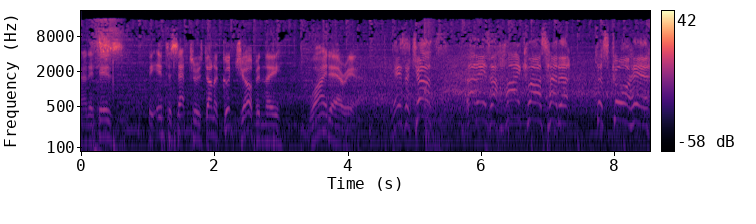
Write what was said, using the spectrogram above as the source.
And it is the interceptor has done a good job in the wide area. Here's a chance. That is a high-class header to score here.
